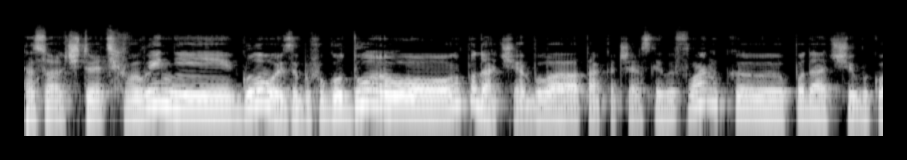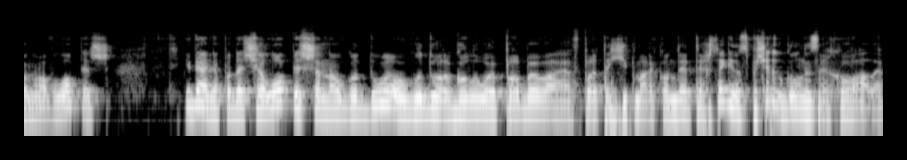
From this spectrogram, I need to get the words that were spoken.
На 44-й хвилині головою забив у Годуру. Ну, подача була атака через лівий фланг. е, Подачу виконував Лопеш. Ідеальна подача Лопіша на Угодура. Угодур головою пробиває в протохід Марко Терштегіна. Спочатку гол не зарахували.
